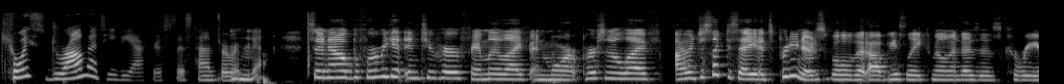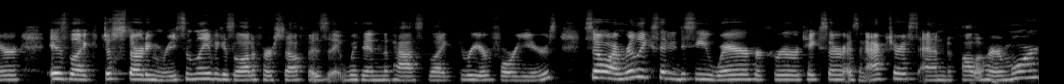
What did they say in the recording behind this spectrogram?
Choice Drama TV Actress this time for Mhm. Riverdale. So now, before we get into her family life and more personal life, I would just like to say it's pretty noticeable that obviously Camila Mendes's career is like just starting recently because a lot of her stuff is within the past like three or four years. So I'm really excited to see where her career takes her as an actress and to follow her more.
